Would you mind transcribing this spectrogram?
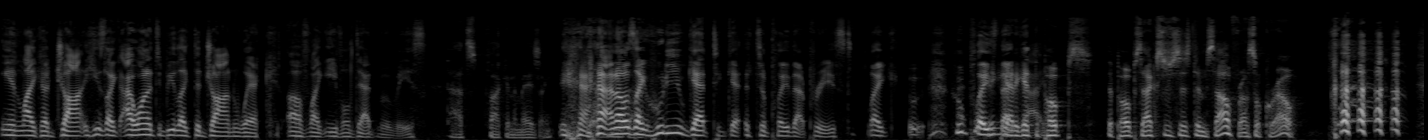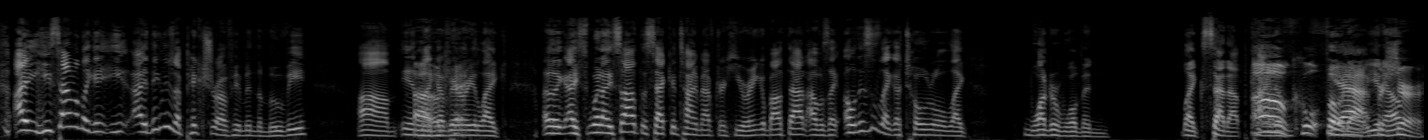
in like a John. He's like, I want it to be like the John Wick of like Evil Dead movies. That's fucking amazing. Yeah, and I was like, who do you get to get to play that priest? Like, who, plays You that? got to get the? Pope's the Pope's exorcist himself, Russell Crowe. I he sounded like a, he, I think there's a picture of him in the movie, um, in Oh, like a okay. very like like I when I saw it the second time after hearing about that, I was like, oh, this is like a total like Wonder Woman like setup. Kind oh, of cool. Photo, yeah, you for know? sure.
